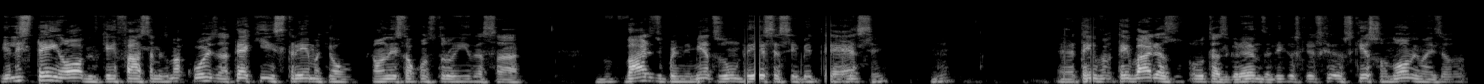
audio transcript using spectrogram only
eles têm, óbvio, quem faça a mesma coisa, até aqui em Extrema, que é onde eles estão construindo essa vários empreendimentos, um desses é CBTS, né? É, tem, tem várias outras grandes ali, que eu esqueço, eu esqueço o nome, mas eu,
